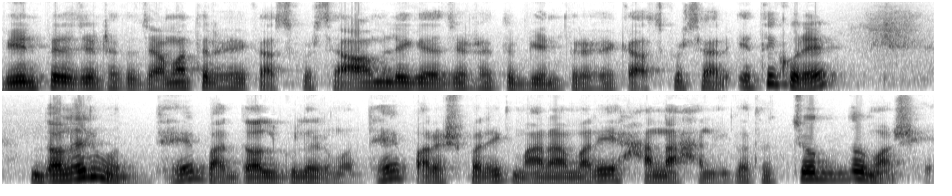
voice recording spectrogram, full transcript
বিএনপির এজেন্ট হয়তো জামাতের হয়ে কাজ করছে, আওয়ামী লীগের এজেন্ট হয়তো বিএনপির হয়ে কাজ করছে। আর এতে করে দলের মধ্যে বা দলগুলোর মধ্যে পারস্পরিক মারামারি, হানাহানি গত চোদ্দ মাসে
